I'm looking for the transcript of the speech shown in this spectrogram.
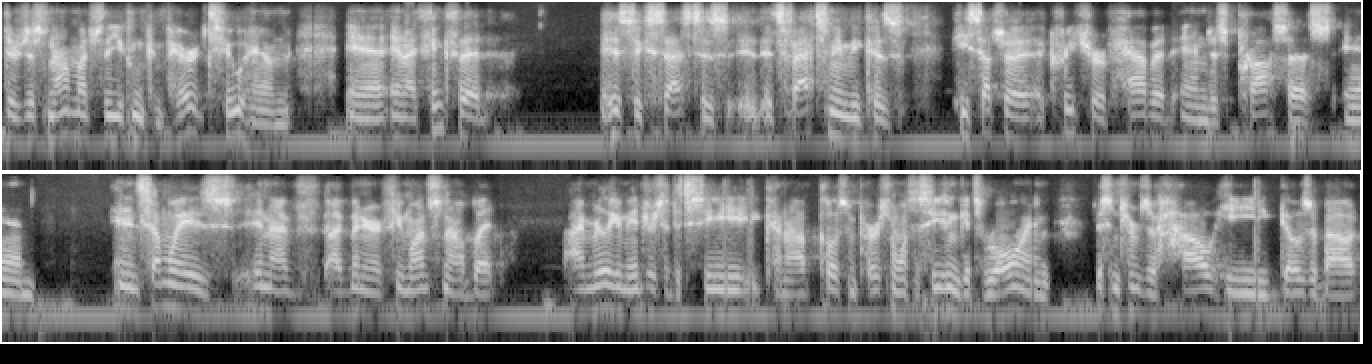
there's just not much that you can compare to him, and and I think that his success is it's fascinating because he's such a, a creature of habit and just process and and in some ways and I've I've been here a few months now but I'm really to be interested to see kind of up close and personal once the season gets rolling, just in terms of how he goes about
